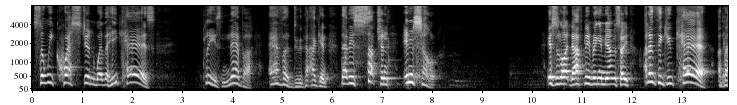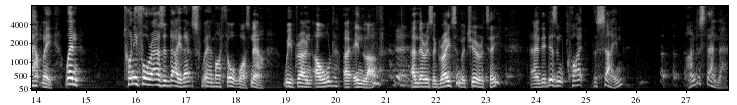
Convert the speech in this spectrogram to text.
So we question whether He cares. Please never, ever do that again. That is such an insult. It's like Daphne ringing me up and saying, I don't think you care about me. When 24 hours a day, that's where my thought was. Now, we've grown old uh, in love, and there is a greater maturity, and it isn't quite the same. I understand that.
